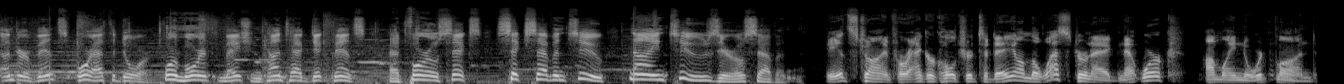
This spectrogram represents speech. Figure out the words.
under events or at the door. For more information, contact Dick Pence at 406 672 9207. It's time for Agriculture Today on the Western Ag Network. I'm Lane Nordlund.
